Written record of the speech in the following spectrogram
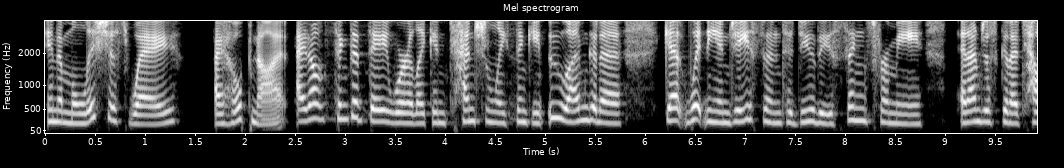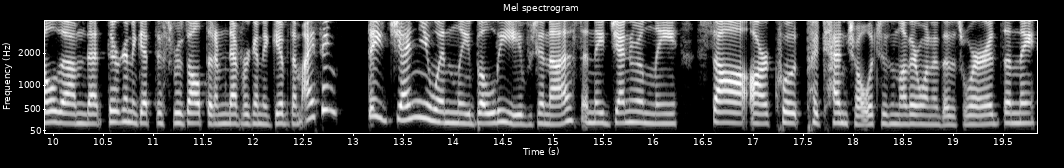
in a malicious way. I hope not. I don't think that they were like intentionally thinking, ooh, I'm going to get Whitney and Jason to do these things for me. And I'm just going to tell them that they're going to get this result that I'm never going to give them. I think they genuinely believed in us and they genuinely saw our quote potential, which is another one of those words. And they,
